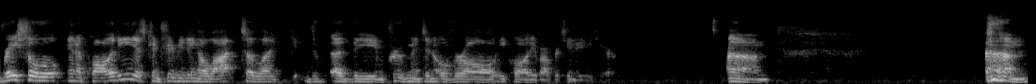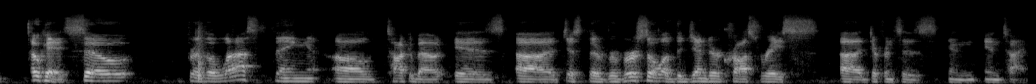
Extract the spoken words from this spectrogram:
racial inequality is contributing a lot to like the, uh, the improvement in overall equality of opportunity here. Um, okay, so for the last thing I'll talk about is uh, just the reversal of the gender cross race uh, differences in, in time.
